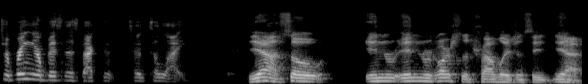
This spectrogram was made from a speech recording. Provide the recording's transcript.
to bring your business back to, to, to life. Yeah. So in in regards to the travel agency, yeah,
